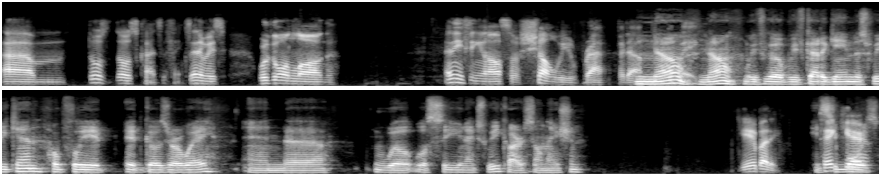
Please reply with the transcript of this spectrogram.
Um, those those kinds of things. Anyways, we're going long. Anything else, or shall we wrap it up? no, no. We've got we've got a game this weekend. Hopefully it, it goes our way and uh we'll we'll see you next week, RSL Nation. Yeah, buddy. It's Take care. boys.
